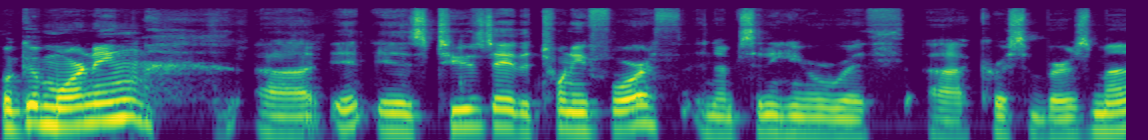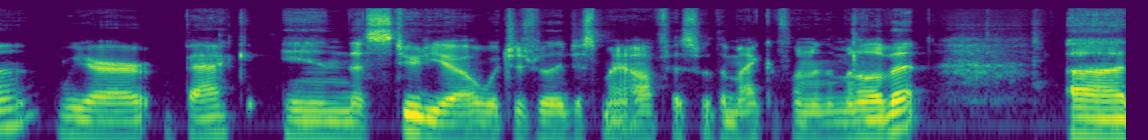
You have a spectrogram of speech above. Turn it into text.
Well, good morning. Uh, it is Tuesday, the 24th, and I'm sitting here with uh, Carissa Bursma. We are back in the studio, which is really just my office with a microphone in the middle of it, uh,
